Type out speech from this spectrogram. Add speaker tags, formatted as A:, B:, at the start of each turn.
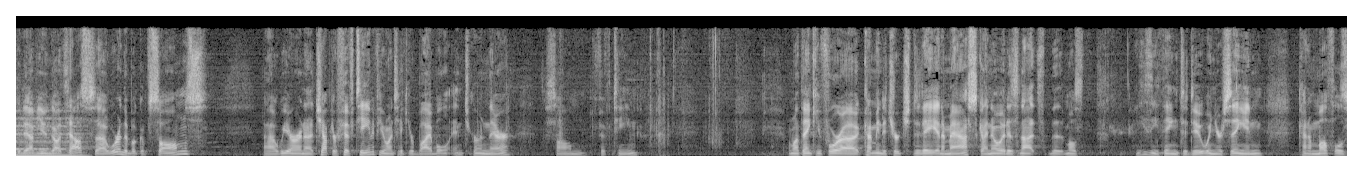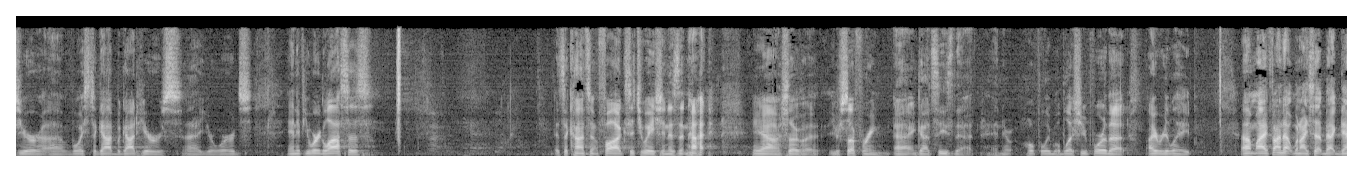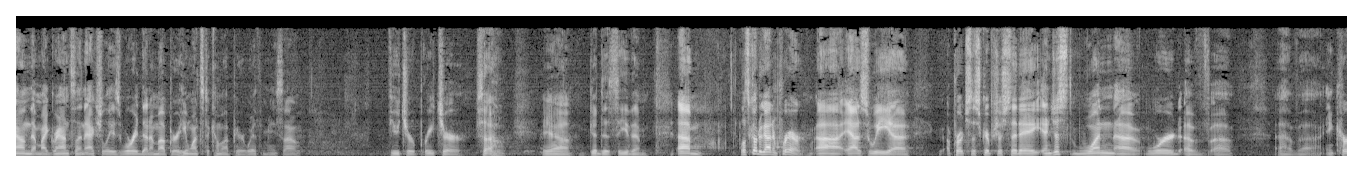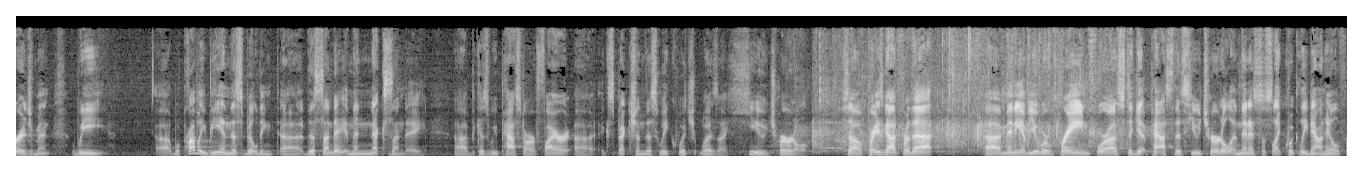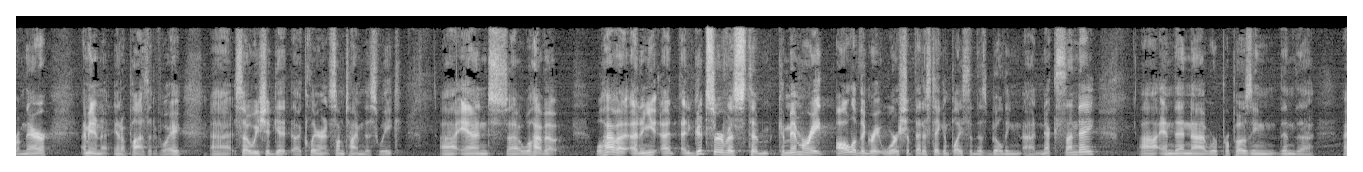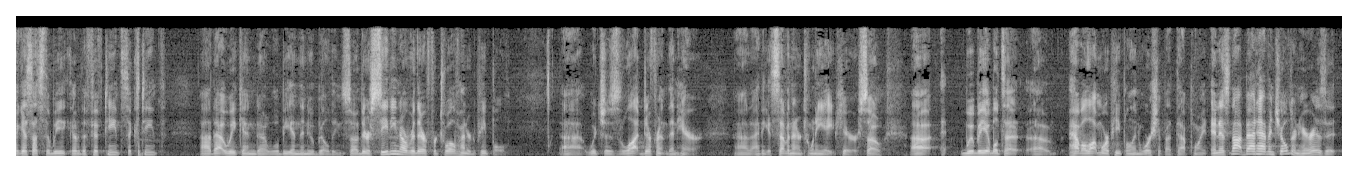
A: Good to have you in God's house. Uh, we're in the book of Psalms. Uh, we are in uh, chapter 15. If you want to take your Bible and turn there, Psalm 15. I want to thank you for uh, coming to church today in a mask. I know it is not the most easy thing to do when you're singing, kind of muffles your uh, voice to God, but God hears uh, your words. And if you wear glasses, it's a constant fog situation, is it not? Yeah, so uh, you're suffering, uh, and God sees that, and hopefully will bless you for that. I relate. Um, I found out when I sat back down that my grandson actually is worried that I'm up here. He wants to come up here with me, so future preacher. So, yeah, good to see them. Um, let's go to God in prayer uh, as we uh, approach the scriptures today. And just one uh, word of, uh, of encouragement. We will probably be in this building this Sunday and then next Sunday uh, because we passed our fire uh, inspection this week, which was a huge hurdle. So praise God for that. Uh, many of you were praying for us to get past this huge hurdle, and then it's just like quickly downhill from there. I mean, in a, in a positive way. Uh, so we should get clearance sometime this week, uh, and uh, we'll have a we'll have a, a, a, good service to commemorate all of the great worship that has taken place in this building next Sunday, and then we're proposing then the I guess that's the week of the 15th, 16th uh, that weekend uh, will be in the new building. So there's seating over there for 1,200 people, uh, which is a lot different than here. Uh, I think it's 728 here. So uh, we'll be able to uh, have a lot more people in worship at that point. And it's not bad having children here, is it?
